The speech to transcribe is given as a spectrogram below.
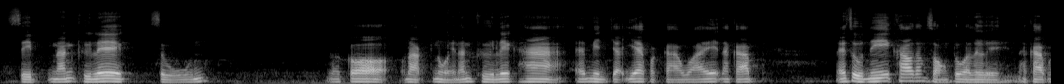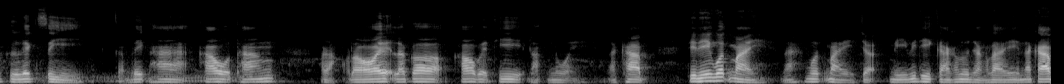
10 นั้นคือเลข 0 แล้วก็หลักหน่วยนั้นคือเลข5แอดมินจะแยกปากกาไว้นะครับ ในสูตรนี้เข้าทั้ง 2 ตัวเลยนะครับ ก็คือเลข 4 กับเลข 5 เข้าทั้ง หลักร้อย แล้วก็เข้าไปที่หลักหน่วยนะครับ ทีนี้งวดใหม่นะงวดใหม่จะมีวิธีการคำนวณอย่างไรนะครับ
